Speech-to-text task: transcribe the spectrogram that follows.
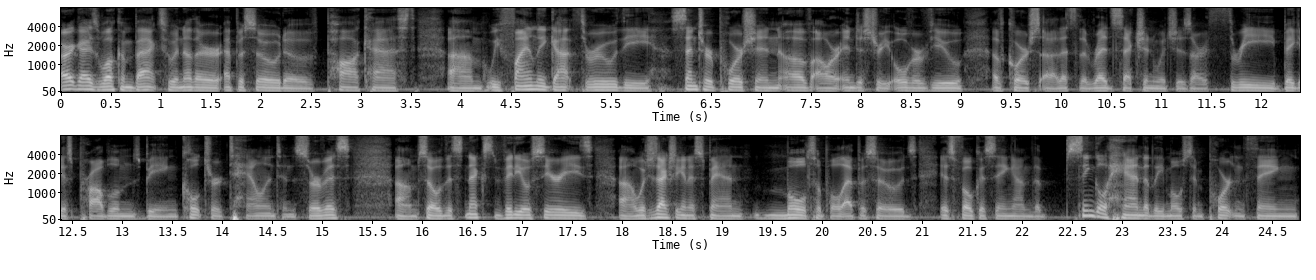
All right, guys, welcome back to another episode of Pawcast. Um, we finally got through the center portion of our industry overview. Of course, uh, that's the red section, which is our three biggest problems being culture, talent, and service. Um, so, this next video series, uh, which is actually going to span multiple episodes, is focusing on the single handedly most important thing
